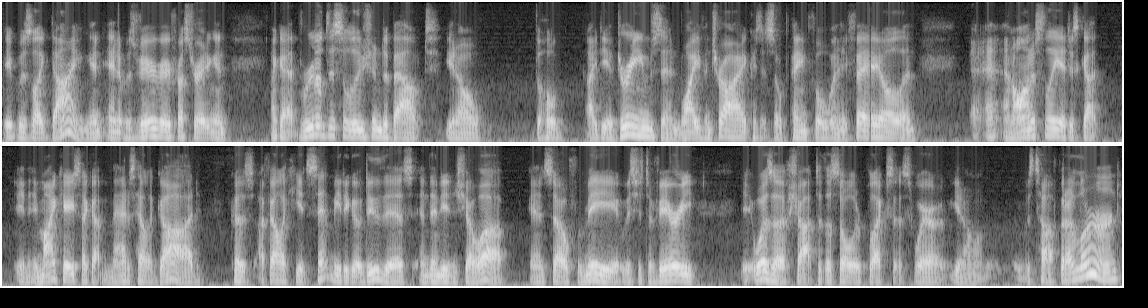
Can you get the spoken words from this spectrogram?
it was like dying, and and it was very very frustrating, and I got real disillusioned about you know the whole idea of dreams and why even try because it's so painful when they fail. And, and and, honestly I just got in, in my case I got mad as hell at God because I felt like he had sent me to go do this and then he didn't show up and so for me, it was just a very, it was a shot to the solar plexus where, you know, it was tough. But I learned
